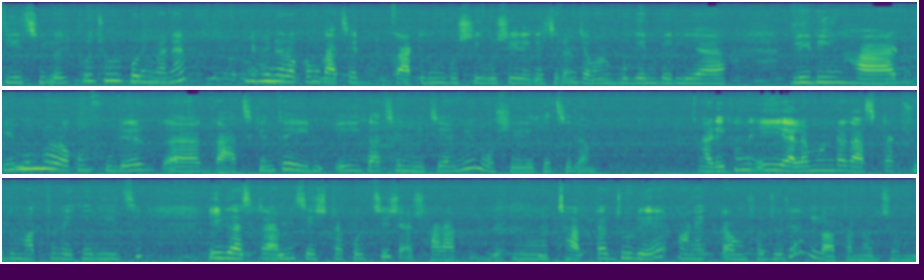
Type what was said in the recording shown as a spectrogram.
দিয়ে ছিল প্রচুর পরিমাণে বিভিন্ন রকম গাছের কাটিং বসিয়ে বসিয়ে রেখেছিলাম, যেমন বুগেনবেলিয়া ব্লিডিং হার্ট বিভিন্ন রকম ফুলের গাছ কিন্তু এই এই গাছের নিচে আমি বসিয়ে রেখেছিলাম। আর এখানে এই অ্যালামন্ডা গাছটা শুধুমাত্র রেখে দিয়েছি। এই গাছটা আমি চেষ্টা করছি সারা ছাদটা জুড়ে, অনেকটা অংশ জুড়ে লতানোর জন্য।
